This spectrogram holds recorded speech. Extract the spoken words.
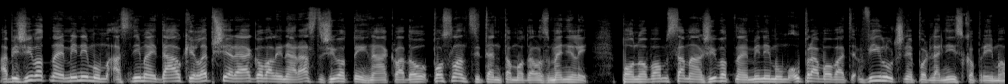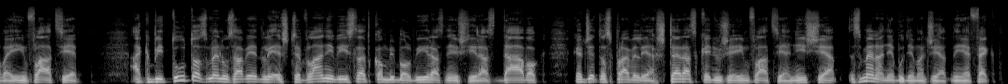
Aby životné minimum a s ním aj dávky lepšie reagovali na rast životných nákladov, poslanci tento model zmenili. Po novom sa má životné minimum upravovať výlučne podľa nízkopríjmovej inflácie. Ak by túto zmenu zaviedli ešte v Lani, výsledkom by bol výraznejší rast dávok. Keďže to spravili až teraz, keď už je inflácia nižšia, zmena nebude mať žiadny efekt.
